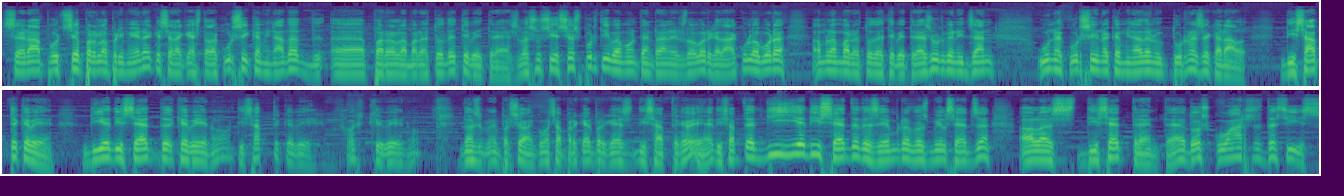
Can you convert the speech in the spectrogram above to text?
serà potser per la primera, que serà aquesta, la cursa i caminada eh, per a la Marató de TV3. L'Associació Esportiva Mountain Runners del Berguedà col·labora amb la Marató de TV3 organitzant una cursa i una caminada nocturnes a Caral. Dissabte que ve, dia 17 de, que ve, no? Dissabte que ve, Ui, que bé, no? Doncs per això hem començat per aquest, perquè és dissabte que ve, eh? Dissabte, dia 17 de desembre de 2016 a les 17.30, eh? Dos quarts de sis.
